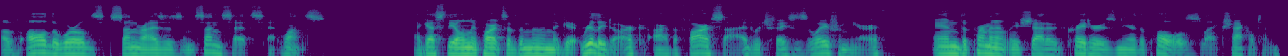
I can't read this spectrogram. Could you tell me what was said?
of all the world's sunrises and sunsets at once. I guess the only parts of the moon that get really dark are the far side, which faces away from the Earth, and the permanently shadowed craters near the poles, like Shackleton.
